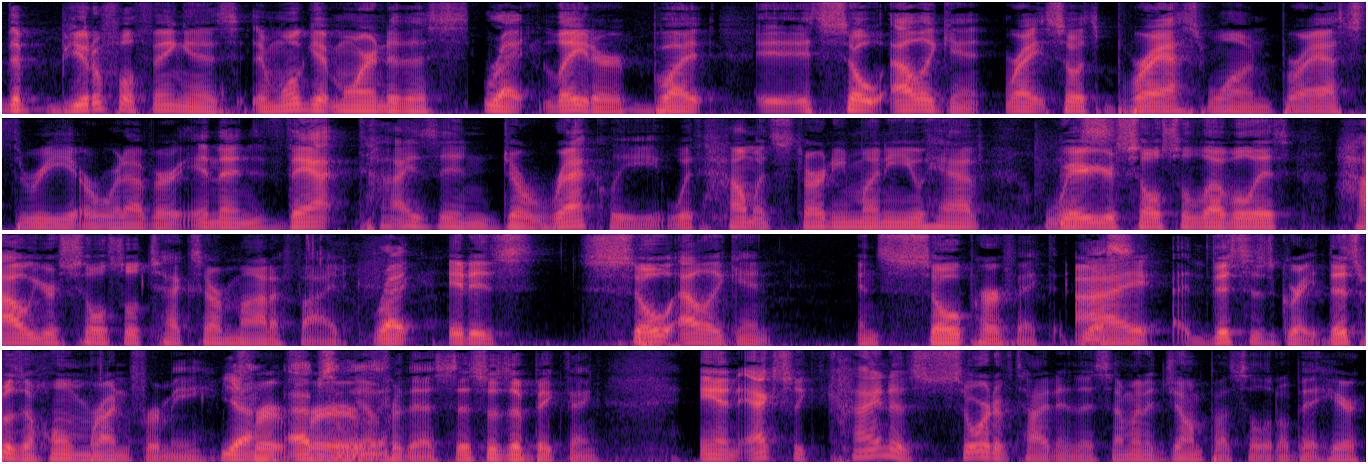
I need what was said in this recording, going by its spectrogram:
The beautiful thing is, and we'll get more into this Right. later, but it's so elegant, right? So it's brass one, brass three, or whatever, and then that ties in directly with how much starting money you have, where Yes. your social level is, how your social checks are modified. Right. It is so elegant and so perfect. I this is great. This was a home run for me. Yeah, for, for, absolutely. for this. This was a big thing. And actually, kind of sort of tied into this, I'm going to jump us a little bit here.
